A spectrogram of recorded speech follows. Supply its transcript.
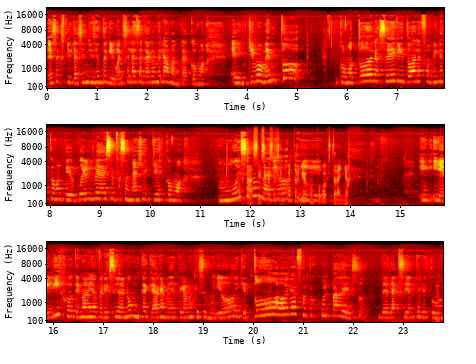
esa explicación yo siento que igual se la sacaron de la manga, como en qué momento, como toda la serie y todas las familias como que vuelve a ese personaje que es como muy Ah, sí, secundario eso sí encuentro que es un y- poco extraño. y, y el hijo que no había aparecido nunca, que ahora nos enteramos que se murió y que todo ahora fue por culpa de eso, del accidente que tuvo.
